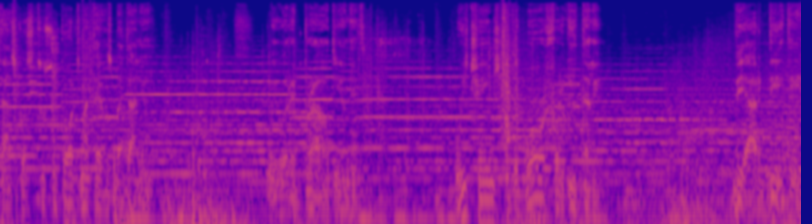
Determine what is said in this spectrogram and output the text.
task was to support Matteo's battalion. We proud unit. We changed the war for Italy. The Arditi.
